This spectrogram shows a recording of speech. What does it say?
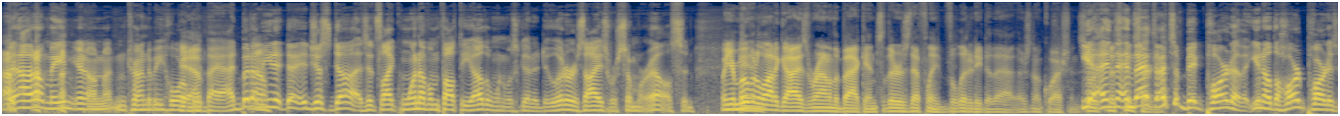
I don't mean, you know, I'm not trying to be horribly Yeah. bad, but I mean, it, it just does. It's like one of them thought the other one was going to do it, or his eyes were somewhere else. And When you're moving and- a lot of guys around on the back end, so there's definitely validity to that. There's no question. So yeah, that's and, and that, that's a big part of it. You know, the hard part is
